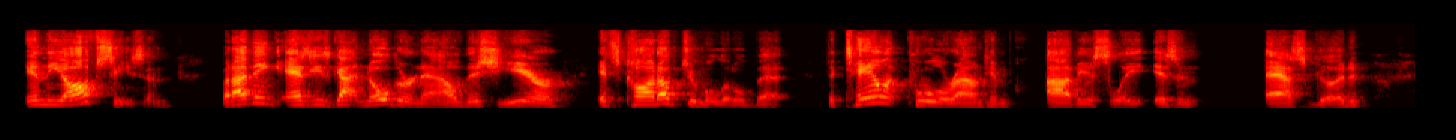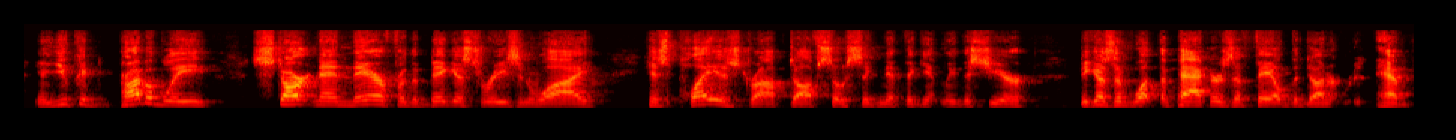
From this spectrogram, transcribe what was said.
in the offseason. But I think as he's gotten older now this year, it's caught up to him a little bit. The talent pool around him obviously isn't as good. You know, you could probably start and end there for the biggest reason why his play has dropped off so significantly this year because of what the Packers have failed to done have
